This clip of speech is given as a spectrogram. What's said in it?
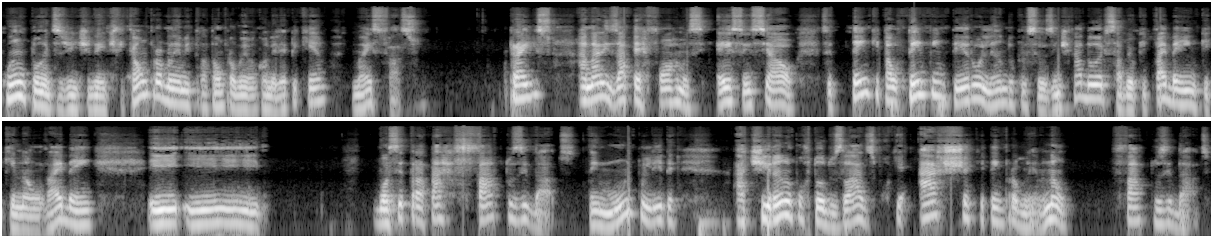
quanto antes a gente identificar um problema e tratar um problema quando ele é pequeno, mais fácil. Para isso, analisar performance é essencial. Você tem que estar o tempo inteiro olhando para os seus indicadores, saber o que vai bem, o que, que não vai bem, e, e você tratar fatos e dados. Tem muito líder atirando por todos os lados porque acha que tem problema. Não, fatos e dados.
